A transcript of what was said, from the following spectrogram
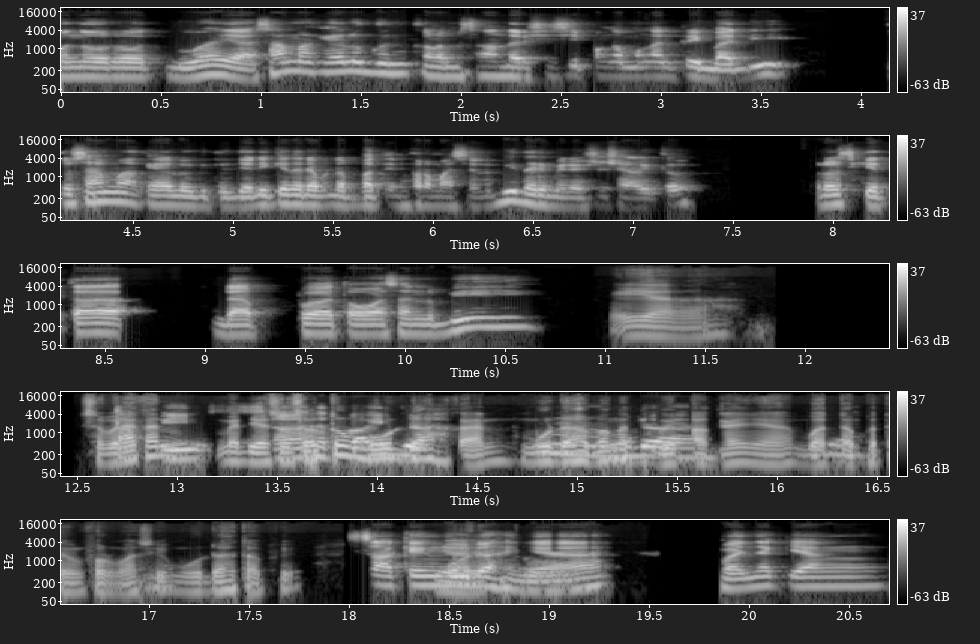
menurut gua ya sama kayak lu, Gun. Kalau misalkan dari sisi pengembangan pribadi, itu sama kayak lu gitu. Jadi kita dapat dapat informasi lebih dari media sosial itu, terus kita dapat wawasan lebih. Iya. Sebenarnya kan media sosial tuh mudah kan, mudah mhm, banget mudah. dipakainya buat Mudah. dapat informasi mudah tapi Saking ya itu mudahnya, banyak yang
